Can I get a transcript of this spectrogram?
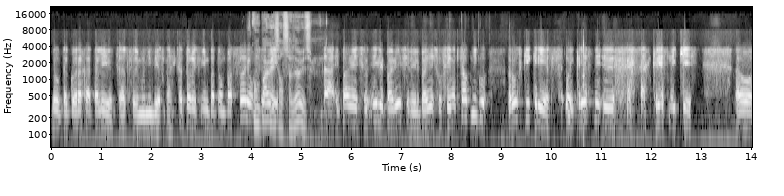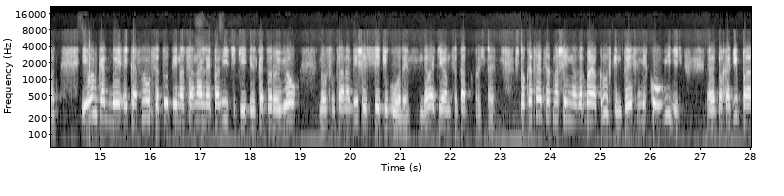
был такой Рахат Алиев, царство ему небесное, который с ним потом поссорился. Он повесился, и, да ведь? Да, и повесил, или повесили, или повесился, и написал книгу «Русский крест», ой, крестный, э, крестный тесть. Вот. И он как бы коснулся тут и национальной политики, которую вел Нурсултан Абишевич все эти годы. Давайте я вам цитатку прочитаю. Что касается отношений Назарбаева к русским, то если легко увидеть, э, походи по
